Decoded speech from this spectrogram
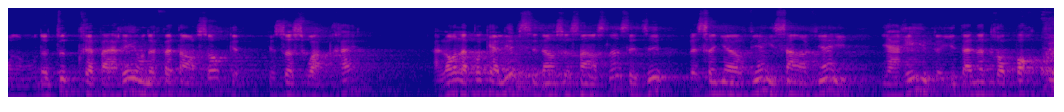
on a tout préparé, on a fait en sorte que, que ce soit prêt. Alors, l'Apocalypse, c'est dans ce sens-là, c'est dire, le Seigneur vient, il s'en vient, il, arrive, il est à notre portée.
